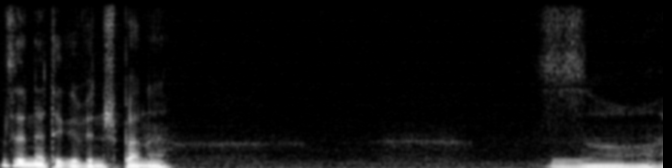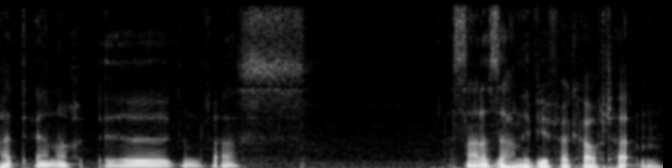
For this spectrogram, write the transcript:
Das ist eine nette Gewinnspanne. So, hat er noch irgendwas? Das sind alles Sachen, die wir verkauft hatten.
